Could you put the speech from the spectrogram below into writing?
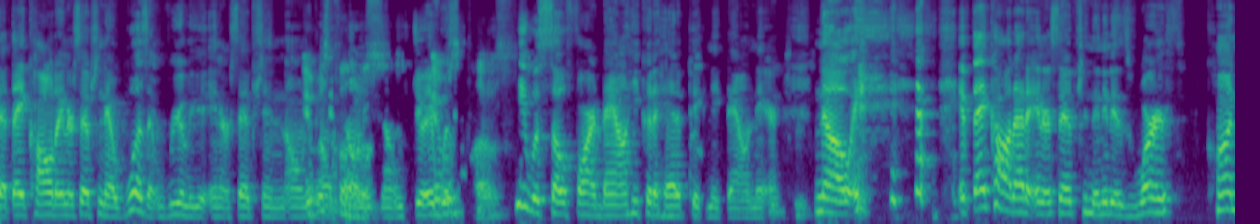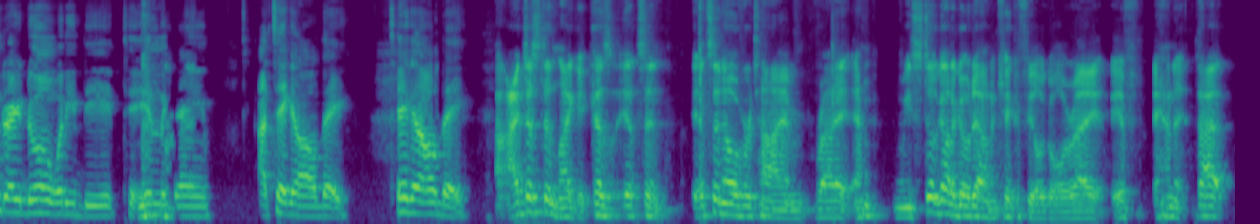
that they called an interception that wasn't really an interception on it was on, close. On, it, it was, was, close. He was so far down, he could have had a picnic down there. Mm-hmm. No, if they call that an interception, then it is worth Quandre doing what he did to end the game. I take it all day. Take it all day. I just didn't like it because it's an it's an overtime, right? And we still got to go down and kick a field goal, right? If and it, that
